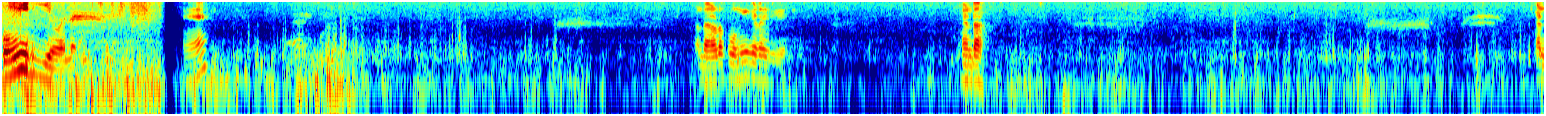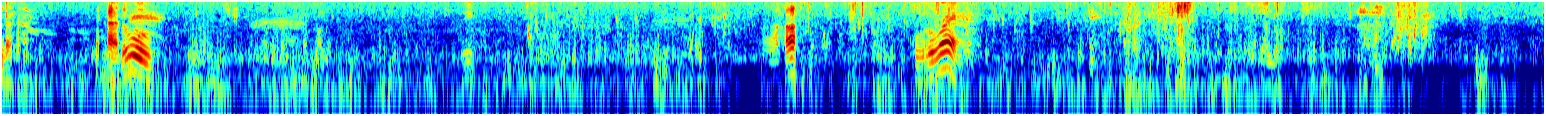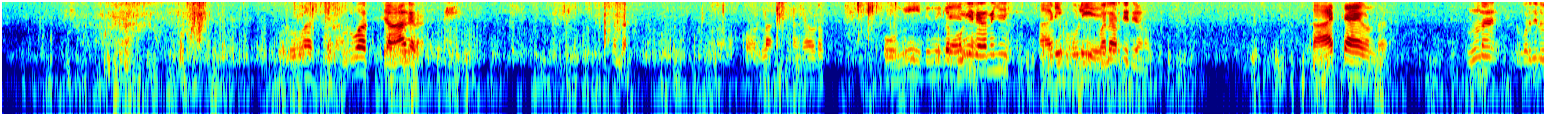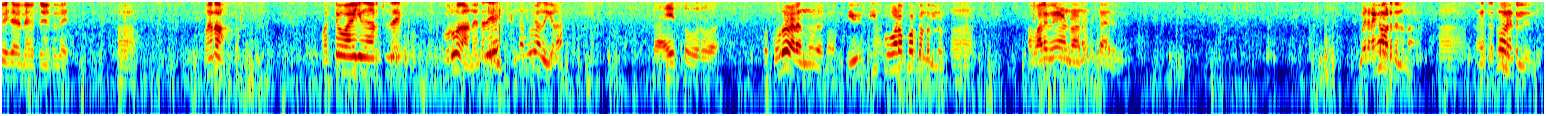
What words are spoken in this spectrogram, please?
പൊങ്ങിയിരിക്കുക പോലെ ഏ? അവിടെ പൊങ്ങി കിടക്കുക വേണ്ട. അത് പോകും ആഹാ. കുറുവാ ചാകര കൊള്ളാം. അതവിടെ അടിപൊളി കാറ്റായോണ്ട്. കുറച്ചിട്ട് പൈസ അല്ലേ ഒറ്റ ആ വേണോ? ഒറ്റ വാങ്ങിക്ക് കുറവാണ്. എന്റെ എന്താ കുറവാ നിൽക്കണം സൈസ് കുറവ. ഇപ്പൊ കുറവാണ് കേട്ടോ. ഈ ഈ പൂളപ്പുറത്തുണ്ടല്ലോ ആ ആ വല വീണാണ് കാര്യം ഇവിടെ ഇറങ്ങാൻ പറ്റുന്നില്ല ആ എത്ര പറഞ്ഞിട്ടില്ലല്ലോ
